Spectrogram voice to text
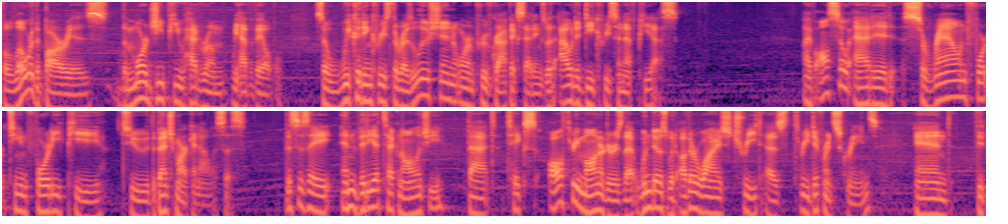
The lower the bar is, the more GPU headroom we have available. So we could increase the resolution or improve graphic settings without a decrease in FPS. I've also added Surround 1440p to the benchmark analysis. This is a NVIDIA technology that takes all three monitors that Windows would otherwise treat as three different screens, and the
